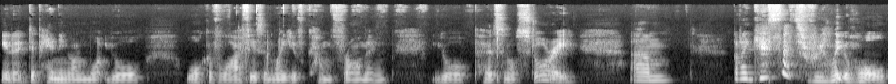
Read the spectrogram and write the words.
you know, depending on what your walk of life is and where you've come from and your personal story. Um, but I guess that's really all.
